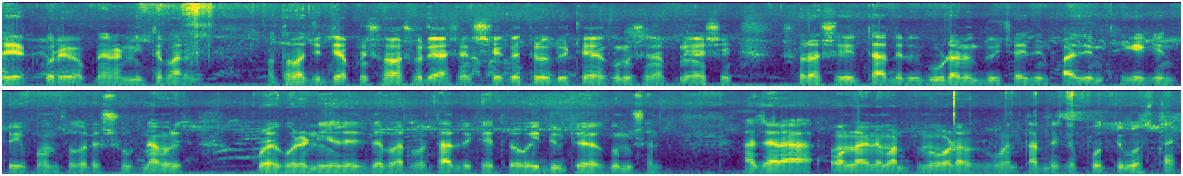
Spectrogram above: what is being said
রেট করে আপনারা নিতে পারেন। অথবা যদি আপনি সরাসরি আসেন, সেক্ষেত্রেও দুই টাকা কমিশন আপনি এসে সরাসরি তাদের গুড়ানো দুই, চার দিন, পাঁচ দিন থেকে কিন্তু এই পঞ্চগড়ের শুকনো মরিচ ক্রয় করে নিয়ে যেতে পারবেন। তাদের ক্ষেত্রে ওই দুই টাকা কমিশন। আর যারা অনলাইনের মাধ্যমে অর্ডার করবেন, তাদেরকে প্রতি বস্তায়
